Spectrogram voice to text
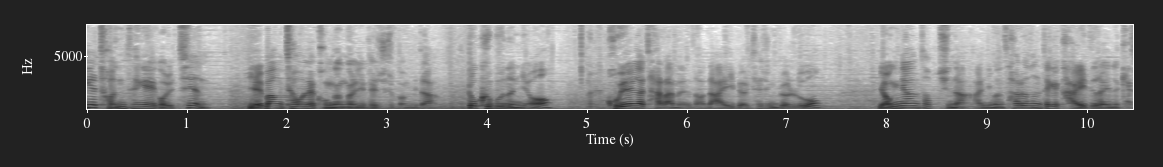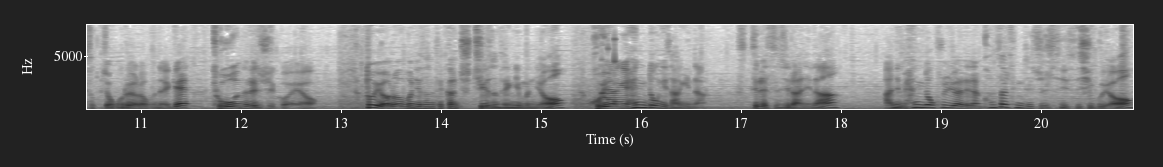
이의 전생에 걸친 예방 차원의 건강 관리를 해주실 겁니다. 또 그분은요, 고양이가 자라면서 나이별, 체중별로 영양 섭취나 아니면 사료 선택의 가이드라인을 계속적으로 여러분에게 조언을 해주실 거예요. 또 여러분이 선택한 주치의 선생님은요, 고양이 행동 이상이나 스트레스 질환이나 아니면 행동 훈련에 대한 컨설팅도 해주실 수 있으시고요.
